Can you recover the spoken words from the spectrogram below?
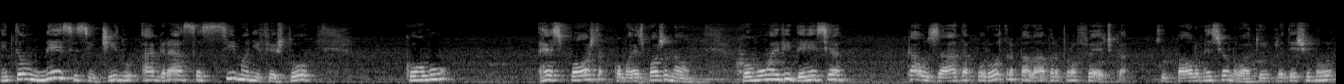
Então, nesse sentido, a graça se manifestou como resposta, como resposta não, como uma evidência causada por outra palavra profética, que Paulo mencionou, a quem predestinou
